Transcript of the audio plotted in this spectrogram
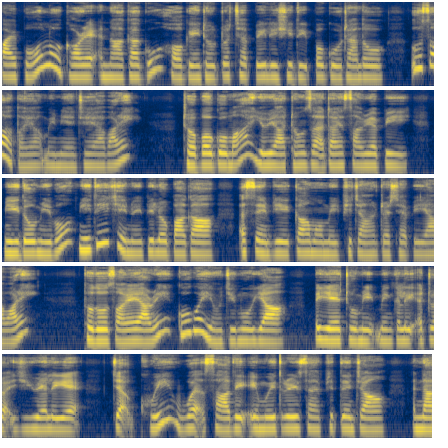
ပိုက်ဘောလို့ခေါ်တဲ့အနာဂတ်ကိုဟော်ဂိန်ထုတ်တွက်ချက်ပေးလိရှိသည့်ပုံကိုယ်ထံသို့ဥစော်တော်ရောက်မေးမြန်းချရပါတယ်။ထိုပုံကိုမှာရိုးရာထုံးစံအတိုင်းဆောင်ရွက်ပြီးမြည်တို့မြည်ဖို့မြည်သည့်ချိန်တွင်ပြုလုပ်ပါကအစဉ်ပြေကောင်းမွန်ပြီဖြစ်ကြောင်းတွက်ချက်ပေးရပါတယ်။ထို့သောဆောင်ရွက်ရာတွင်ကိုယ်ွယ်ယုံကြည်မှုအရာပရဲထိုးမိမင်္ဂလိအတွက်ရည်ရွယ်လျက်ကြောက်ခွေဝက်စားသည့်အိမ်မွေးတရေဆန်ဖြစ်တဲ့ကြောင်း အနာ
